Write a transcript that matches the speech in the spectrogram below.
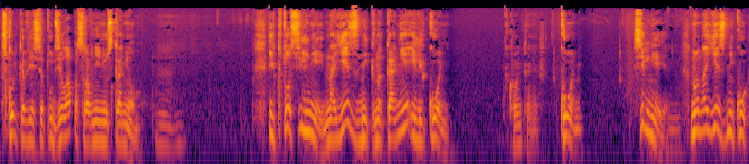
Сколько весят у дела по сравнению с конем? И кто сильней, наездник на коне или конь? Конь, конечно. Конь сильнее. Но наезднику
